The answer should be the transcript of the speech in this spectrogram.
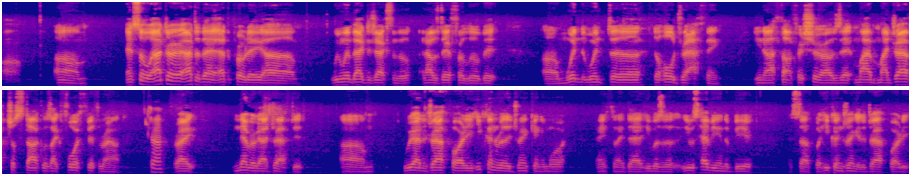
Wow. Um, and so after after that after pro day, uh, we went back to Jacksonville, and I was there for a little bit. Um, went went to the whole draft thing. You know, I thought for sure I was at my my draft stock was like fourth, fifth round. Okay. Right. Never got drafted. Um, we were at a draft party. He couldn't really drink anymore, anything like that. He was a he was heavy into beer and stuff, but he couldn't drink at the draft party.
